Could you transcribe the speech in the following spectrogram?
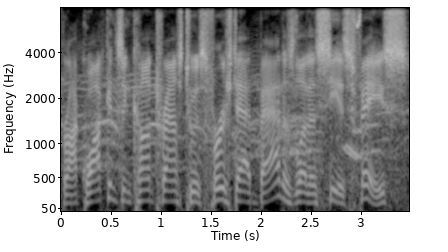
Brock Watkins, in contrast to his first at bat, has let us see his face.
